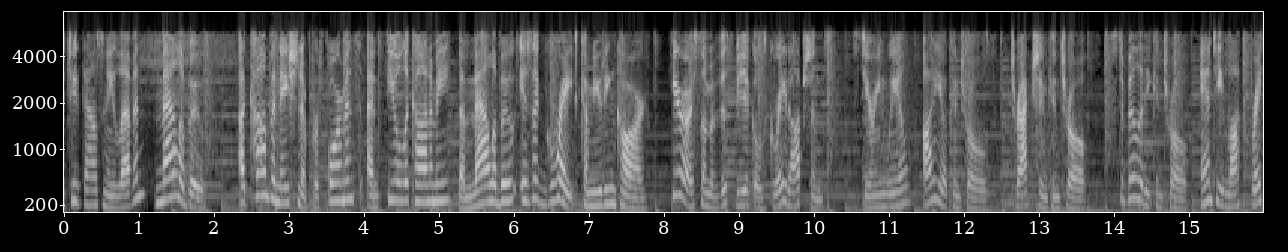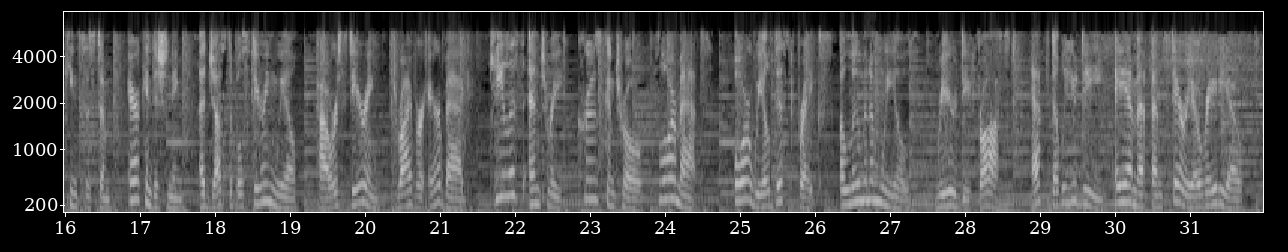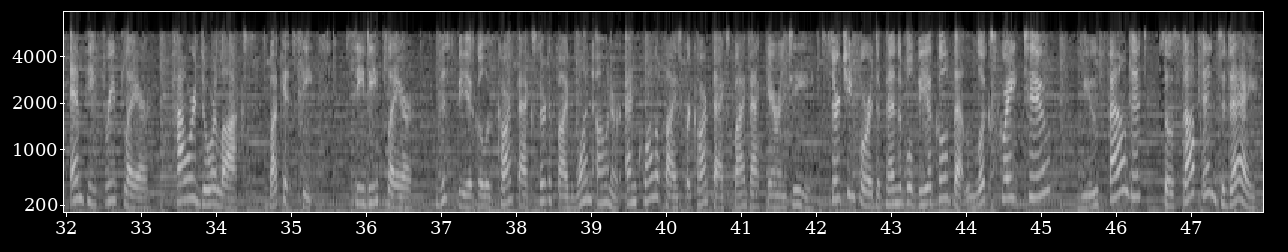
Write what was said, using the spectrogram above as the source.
The 2011 Malibu. A combination of performance and fuel economy, the Malibu is a great commuting car. Here are some of this vehicle's great options. Steering wheel, audio controls, traction control, stability control, anti-lock braking system, air conditioning, adjustable steering wheel, power steering, driver airbag, keyless entry, cruise control, floor mats, four-wheel disc brakes, aluminum wheels, rear defrost, FWD, AM FM stereo radio, MP3 player, power door locks, bucket seats, CD player. This vehicle is Carfax certified one owner and qualifies for Carfax buyback guarantee. Searching for a dependable vehicle that looks great too? You found it, so stop in today.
